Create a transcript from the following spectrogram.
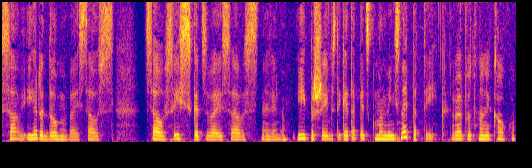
savi ieradumi vai savs, savs izskats vai savas nezinu, īpašības tikai tāpēc, ka man viņas nepatīk. varbūt man ir kaut ko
